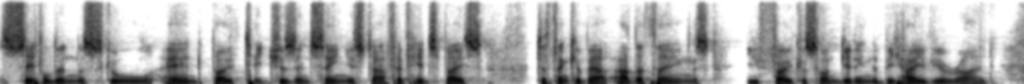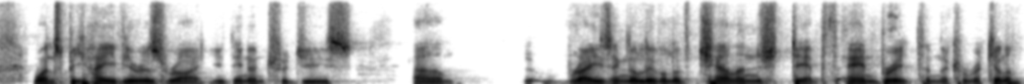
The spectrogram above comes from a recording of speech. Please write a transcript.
settled in the school and both teachers and senior staff have headspace to think about other things, you focus on getting the behavior right. Once behavior is right, you then introduce um, raising the level of challenge, depth, and breadth in the curriculum.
